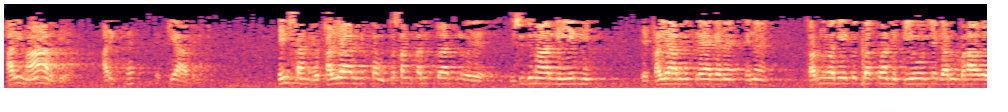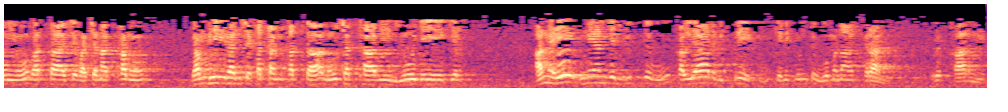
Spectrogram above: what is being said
හරි මාර්ගය, හරි පැත්ත කියා දෙන. ඒ නිසා මේ කල්යාණ මිත්‍රන් උපසංකනිත්වා කියලා ඔය විසුද්ධි මාර්ගයේ යන්නේ ඒ කල්යාණ මිත්‍රයා ගැන එන කරුණ වගේකුත් දක්වන්නේ පියෝච ගරු භාවනියෝ වත්තාච වචනක්ඛමෝ ගම්භීරංච කතං කත්තා නෝචක්ඛාමේ නියෝජයේ කියලා. අන්න ඒ ගුණයන්ගෙන් යුක්ත වූ කල්යාණ මිත්‍රයෙකු කෙනෙකුට උවමනා කරන්න. ඒක කාරණේ.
